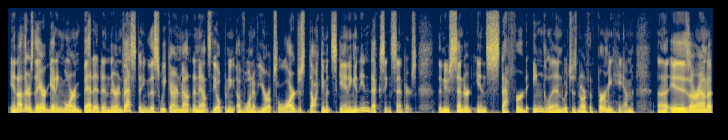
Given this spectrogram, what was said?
in others they are getting more embedded and they're investing. This week, Iron Mountain announced the opening of one of Europe's largest document scanning and indexing centers. The new center in Stafford, England, which is north of Birmingham, uh, is around a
